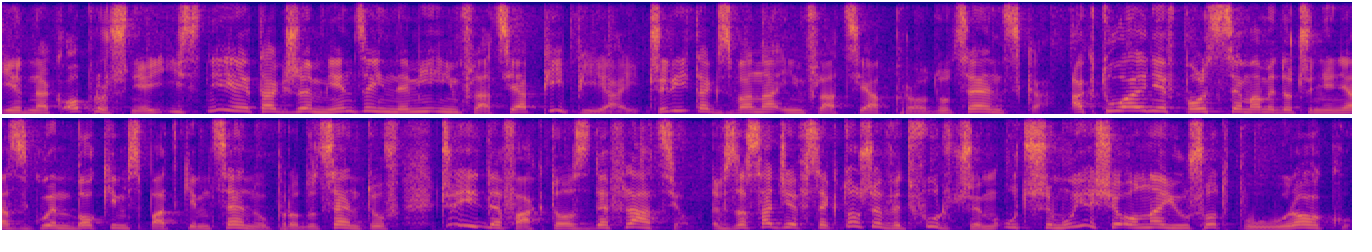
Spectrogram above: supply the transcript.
Jednak oprócz niej istnieje także m.in. inflacja PPI, czyli tak zwana inflacja producencka. Aktualnie w Polsce mamy do czynienia z głębokim spadkiem cenu producentów, czyli de facto z deflacją. W zasadzie w sektorze wytwórczym utrzymuje się ona już od pół roku.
